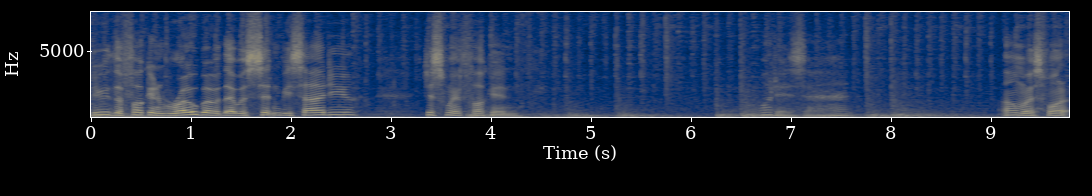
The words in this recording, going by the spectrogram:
Dude, the fucking rowboat that was sitting beside you just went fucking. What is that? I almost want.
